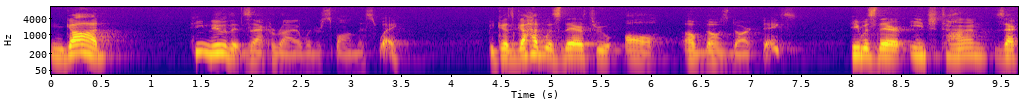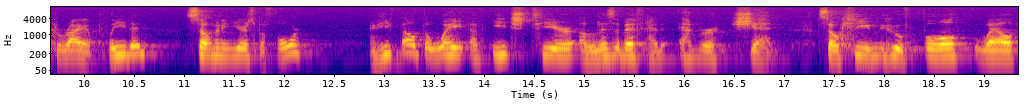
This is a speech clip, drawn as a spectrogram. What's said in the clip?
And God he knew that Zechariah would respond this way because God was there through all of those dark days. He was there each time Zechariah pleaded so many years before, and he felt the weight of each tear Elizabeth had ever shed. So he knew full well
